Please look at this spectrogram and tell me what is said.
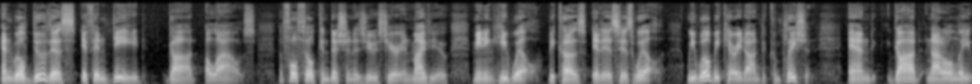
And will do this if indeed God allows. The fulfilled condition is used here, in my view, meaning He will, because it is His will. We will be carried on to completion. And God, not only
